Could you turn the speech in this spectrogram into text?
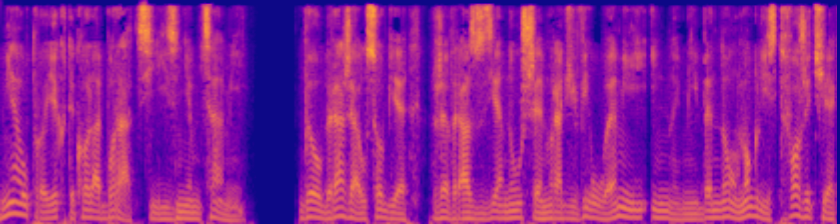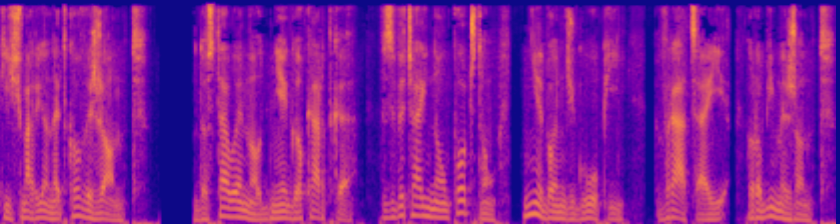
Miał projekty kolaboracji z Niemcami. Wyobrażał sobie, że wraz z Januszem Radziwiłłem i innymi będą mogli stworzyć jakiś marionetkowy rząd. Dostałem od niego kartkę, zwyczajną pocztą, nie bądź głupi, wracaj, robimy rząd.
